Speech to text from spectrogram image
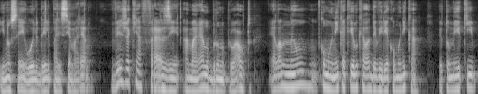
e não sei, o olho dele parecia amarelo. Veja que a frase amarelo Bruno pro alto, ela não comunica aquilo que ela deveria comunicar. Eu estou meio que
